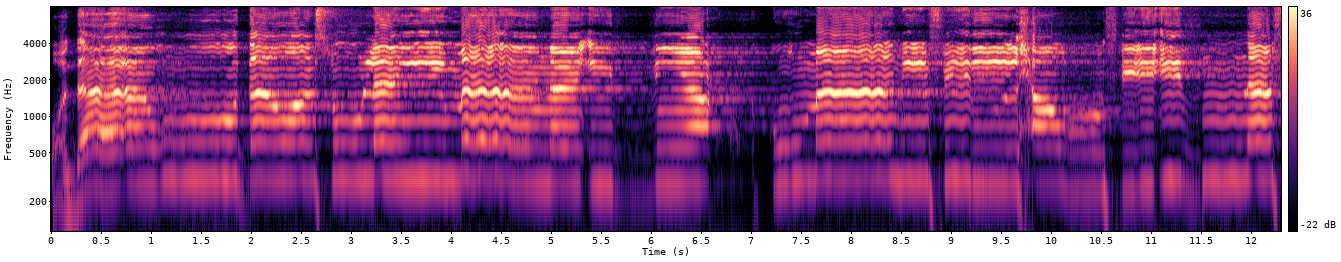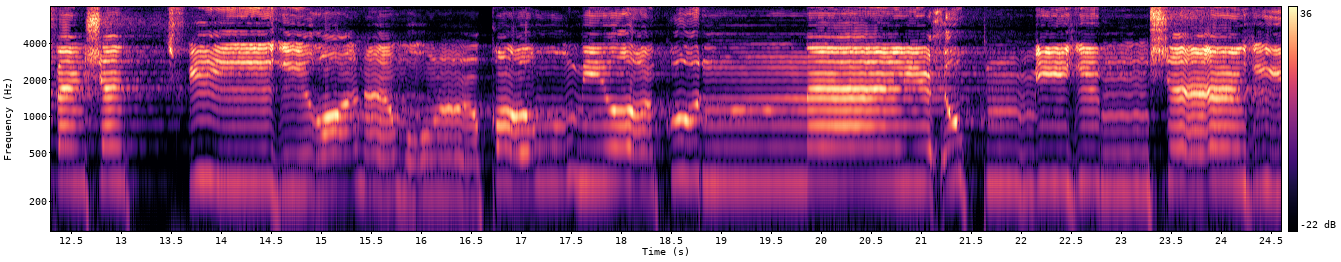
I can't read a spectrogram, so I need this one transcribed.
وداود وسليمان إذ يحكمان في الحرث إذ نفشت فيه غنم القوم وكنا لحكمهم شاهدين.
